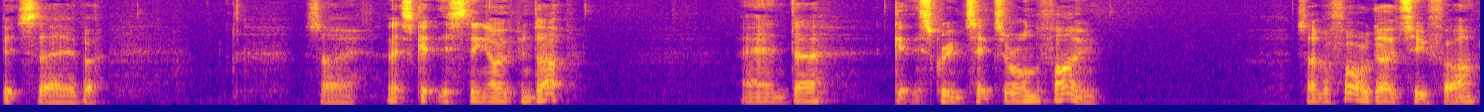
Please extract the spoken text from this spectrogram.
bits there but so let's get this thing opened up and uh, get the screen protector on the phone. So before I go too far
